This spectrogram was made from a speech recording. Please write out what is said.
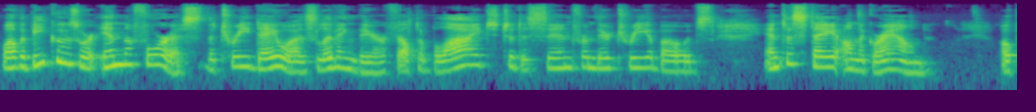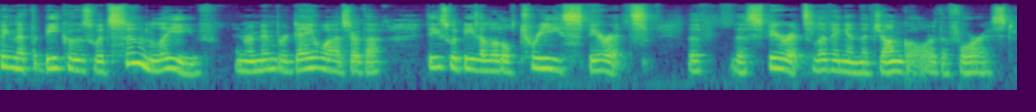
While the bhikkhus were in the forest, the tree devas living there felt obliged to descend from their tree abodes and to stay on the ground, hoping that the bhikkhus would soon leave. And remember, devas are the, these would be the little tree spirits, the, the spirits living in the jungle or the forest.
